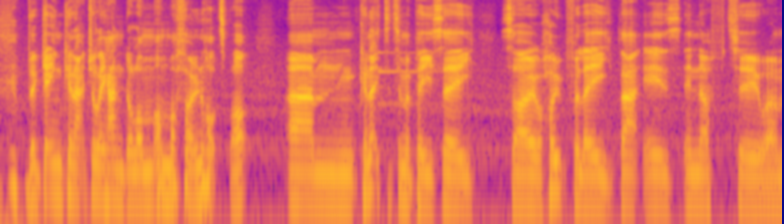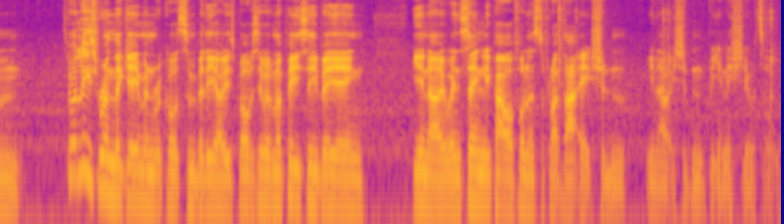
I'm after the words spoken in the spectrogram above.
the game can actually handle on, on my phone hotspot. Um, connected to my PC. So hopefully that is enough to um, to at least run the game and record some videos. But obviously with my PC being, you know, insanely powerful and stuff like that, it shouldn't, you know, it shouldn't be an issue at all.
